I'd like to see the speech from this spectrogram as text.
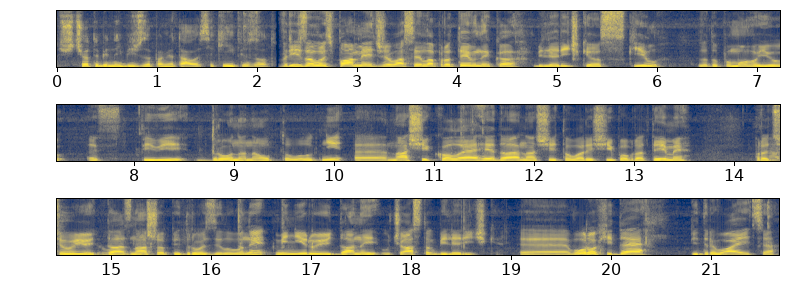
що тобі найбільш запам'яталось? Який епізод? Врізалась пам'ять, жива сила противника біля річки Оскіл за допомогою FPV дрона на оптоволокні. Е, наші колеги, да, наші товариші, побратими працюють да, з нашого підрозділу. Вони мінірують даний участок біля річки. Е, ворог іде, підривається,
